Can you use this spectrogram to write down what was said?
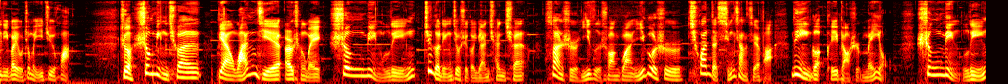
里边有这么一句话：这生命圈。便完结而成为生命灵，这个灵就是个圆圈圈，算是一字双关，一个是圈的形象写法，另一个可以表示没有。生命灵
